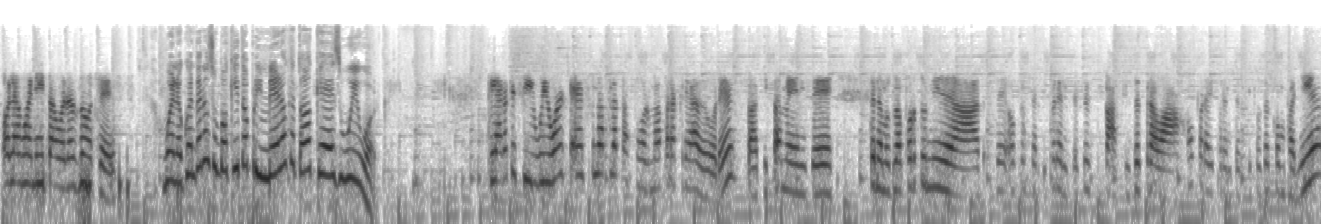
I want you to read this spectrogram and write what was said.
Hola Juanita, buenas noches. Bueno, cuéntanos un poquito, primero que todo, ¿qué es WeWork? Claro que sí, WeWork es una plataforma para creadores. Básicamente tenemos la oportunidad de ofrecer diferentes espacios de trabajo para diferentes tipos de compañías.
